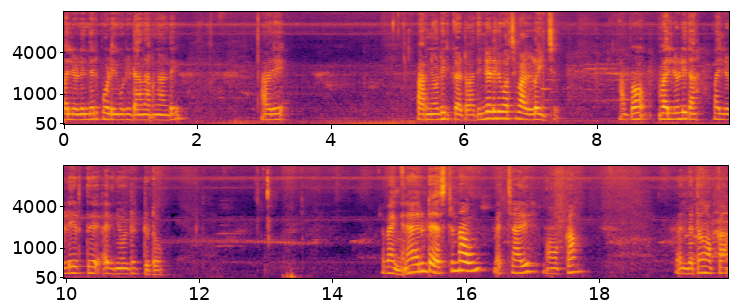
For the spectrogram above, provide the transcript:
വല്യുള്ളിന്റെ ഒരു പൊളിയും കൂടി ഇടാന്ന് ഇറങ്ങാണ്ട് അവർ പറഞ്ഞുകൊണ്ടിരിക്കുക കേട്ടോ അതിന്റെ ഇടയിൽ കുറച്ച് വെള്ളം ഒഴിച്ചു. അപ്പോൾ വല്യുള്ളി ഇതാ വല്യുള്ളി എടുത്ത് അരിഞ്ഞുകൊണ്ട് ഇട്ടു കേട്ടോ അപ്പോൾ എങ്ങനെ ആയാലും ടേസ്റ്റ് ഉണ്ടാവും. വെച്ചാൽ നോക്കാം. എന്നിട്ട് നോക്കാം.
